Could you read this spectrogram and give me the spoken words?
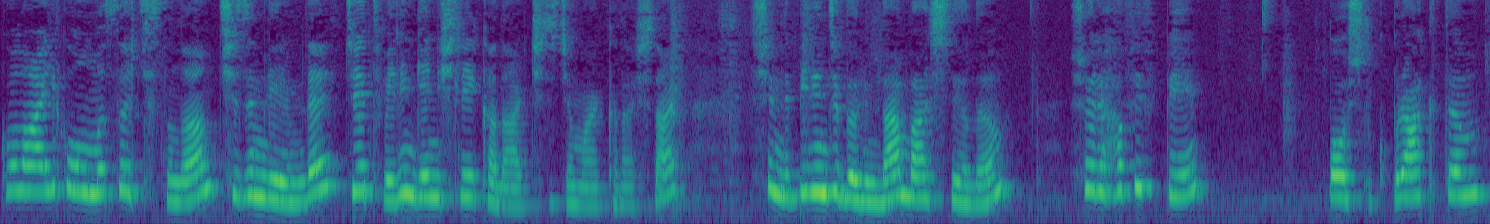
Kolaylık olması açısından çizimlerimde cetvelin genişliği kadar çizeceğim arkadaşlar. Şimdi birinci bölümden başlayalım. Şöyle hafif bir boşluk bıraktım.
